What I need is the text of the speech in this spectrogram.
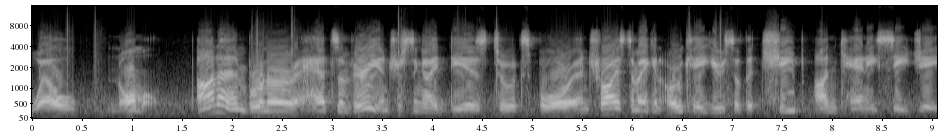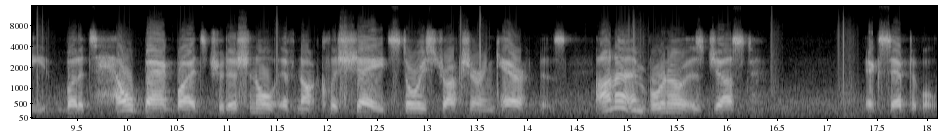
well, normal. Ana and Bruno had some very interesting ideas to explore and tries to make an okay use of the cheap, uncanny CG, but it's held back by its traditional, if not cliched, story structure and characters. Ana and Bruno is just acceptable.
